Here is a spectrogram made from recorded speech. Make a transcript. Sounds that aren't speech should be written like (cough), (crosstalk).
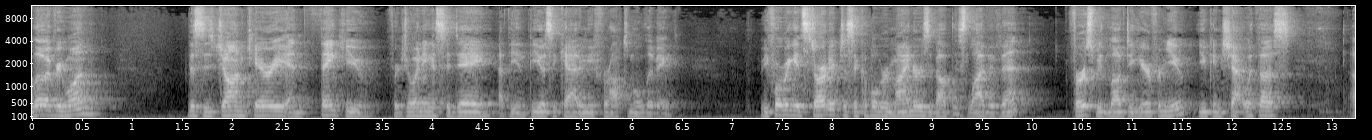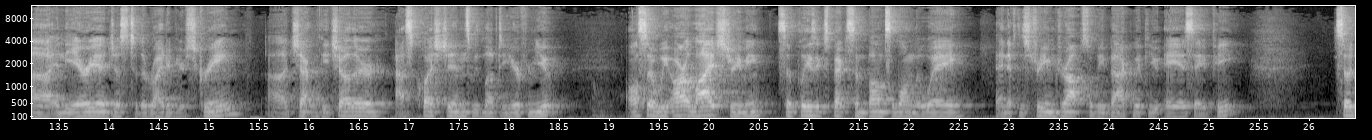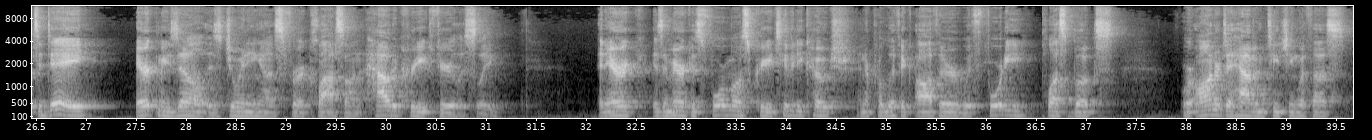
Hello, everyone. This is John Carey, and thank you for joining us today at the Entheos Academy for Optimal Living. Before we get started, just a couple reminders about this live event. First, we'd love to hear from you. You can chat with us uh, in the area just to the right of your screen, uh, chat with each other, ask questions. We'd love to hear from you. Also, we are live streaming, so please expect some bumps along the way. And if the stream drops, we'll be back with you ASAP. So today, Eric Maisel is joining us for a class on how to create fearlessly. And Eric is America's foremost creativity coach and a prolific author with 40 plus books. We're honored to have him teaching with us.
